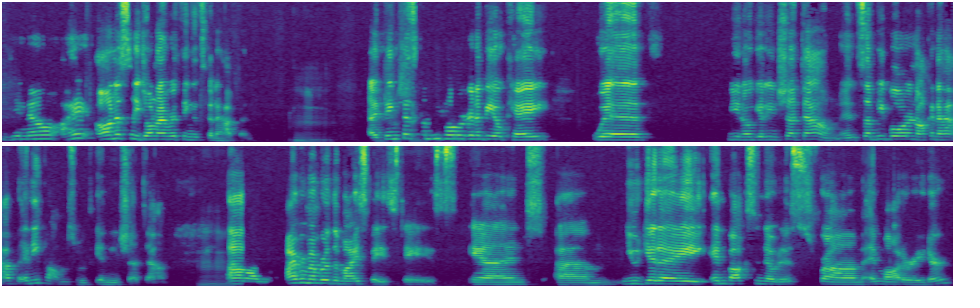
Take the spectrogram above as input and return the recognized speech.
You know, I honestly don't ever think it's going to happen. I think that some people are going to be okay with, you know, getting shut down, and some people are not going to have any problems with getting shut down. Mm-hmm. Um, I remember the MySpace days, and um, you'd get a inbox notice from a moderator,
